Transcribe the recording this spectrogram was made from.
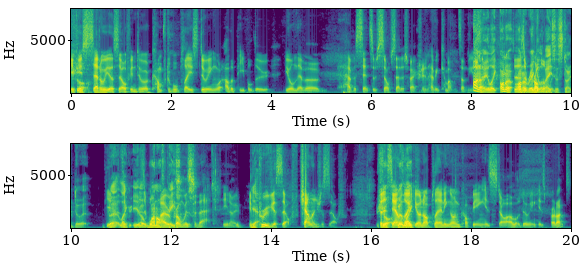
if sure. you settle yourself into a comfortable place doing what other people do, you'll never have a sense of self satisfaction having come up with something. Oh no, like on a so on a regular basis, with, don't do it. Yeah, but like one off. I have a problem with for that. You know, improve yeah. yourself, challenge yourself. But sure, it sounds but like, like, you're not planning on copying his style or doing his products.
